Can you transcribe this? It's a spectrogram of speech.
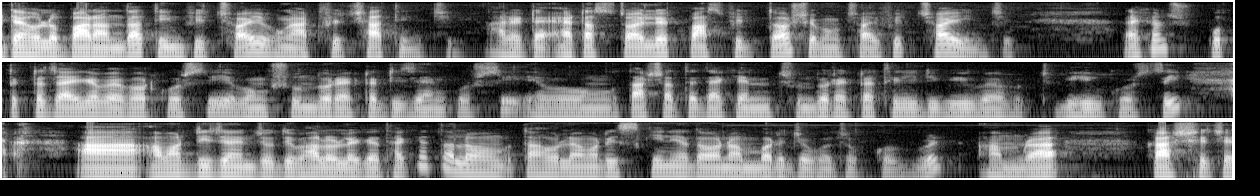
এটা হলো বারান্দা তিন ফিট ছয় এবং আট ফিট সাত ইঞ্চি। আর এটা অ্যাটাচ টয়লেট পাঁচ ফিট দশ এবং ছয় ফিট ছয় ইঞ্চি। দেখেন, প্রত্যেকটা জায়গা ব্যবহার করছি এবং সুন্দর একটা ডিজাইন করছি এবং তার সাথে দেখেন সুন্দর একটা থ্রি ডি ভিউ ভিউ করছি। আমার ডিজাইন যদি ভালো লেগে থাকে, তাহলে তাহলে আমার স্ক্রিনে দেওয়া নাম্বারে যোগাযোগ করবেন। আমরা কাজ শেষে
